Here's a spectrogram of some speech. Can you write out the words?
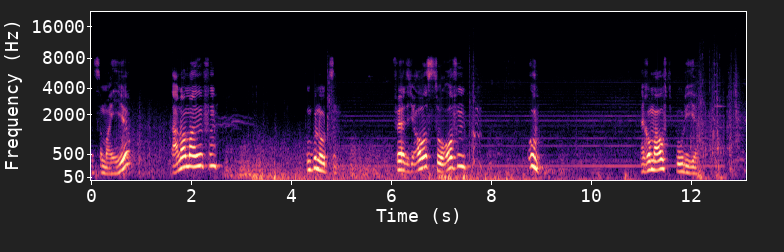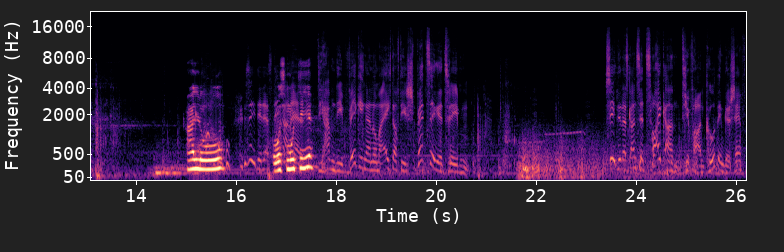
Jetzt nochmal hier. Da nochmal hüpfen. Und benutzen. Fertig aus, so offen. Uh. Dann komm mal auf die Bude hier. Hallo. Sieh dir das Großmutti? Die haben die Wikinger-Nummer echt auf die Spitze getrieben. Sieh dir das ganze Zeug an. Die waren gut im Geschäft.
